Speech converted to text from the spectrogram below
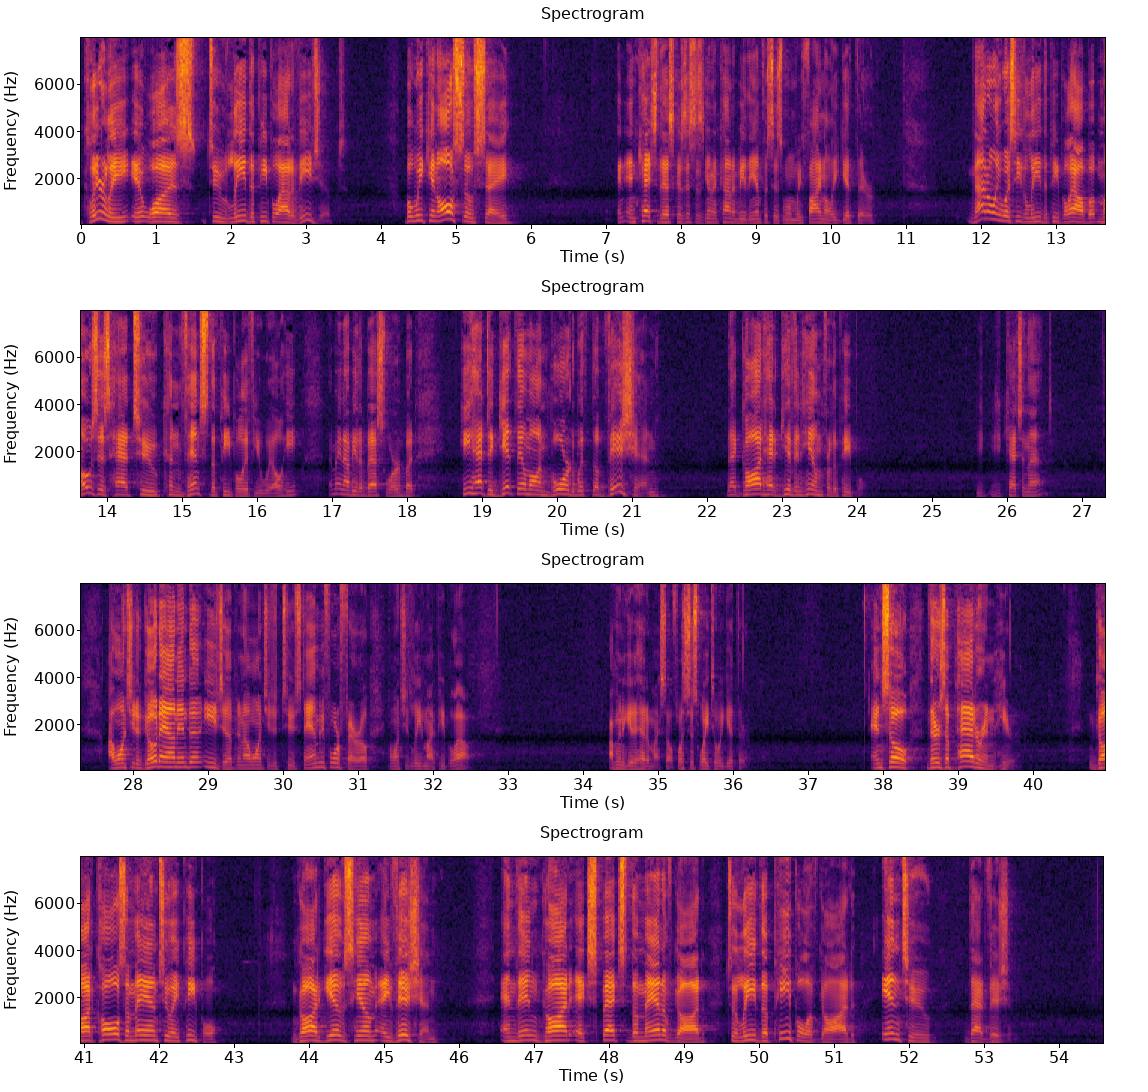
Clearly, it was to lead the people out of Egypt, but we can also say, and, and catch this because this is going to kind of be the emphasis when we finally get there not only was he to lead the people out, but Moses had to convince the people, if you will. He, that may not be the best word, but he had to get them on board with the vision that God had given him for the people. You, you catching that? I want you to go down into Egypt and I want you to, to stand before Pharaoh. I want you to lead my people out. I'm going to get ahead of myself. Let's just wait till we get there. And so there's a pattern here. God calls a man to a people, God gives him a vision, and then God expects the man of God to lead the people of God into that vision.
